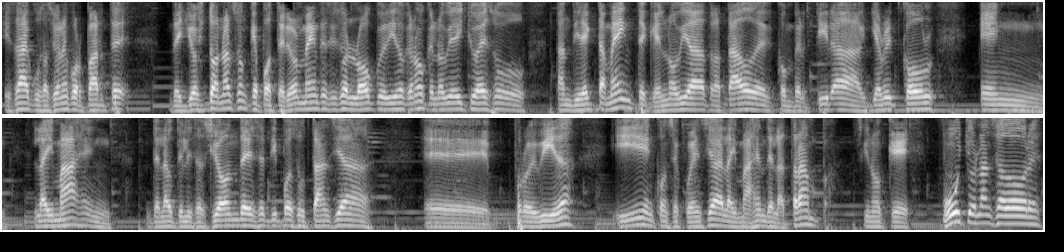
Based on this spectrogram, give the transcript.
esas acusaciones por parte de Josh Donaldson, que posteriormente se hizo el loco y dijo que no, que no había dicho eso tan directamente, que él no había tratado de convertir a Garrett Cole en la imagen de la utilización de ese tipo de sustancias eh, prohibidas y en consecuencia la imagen de la trampa, sino que muchos lanzadores,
